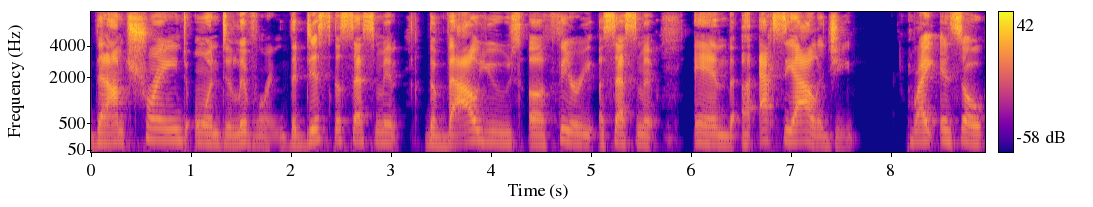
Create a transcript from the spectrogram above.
that I'm trained on delivering. The DISC assessment, the values uh, theory assessment, and uh, axiology right? And so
